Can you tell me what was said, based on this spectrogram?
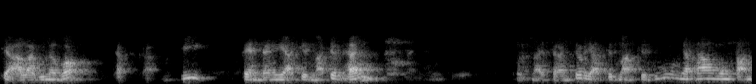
ja'ala napa dakka. Mesti benteng yakjud masjid han naik hancur yasid masjid itu nyerang wong tak.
